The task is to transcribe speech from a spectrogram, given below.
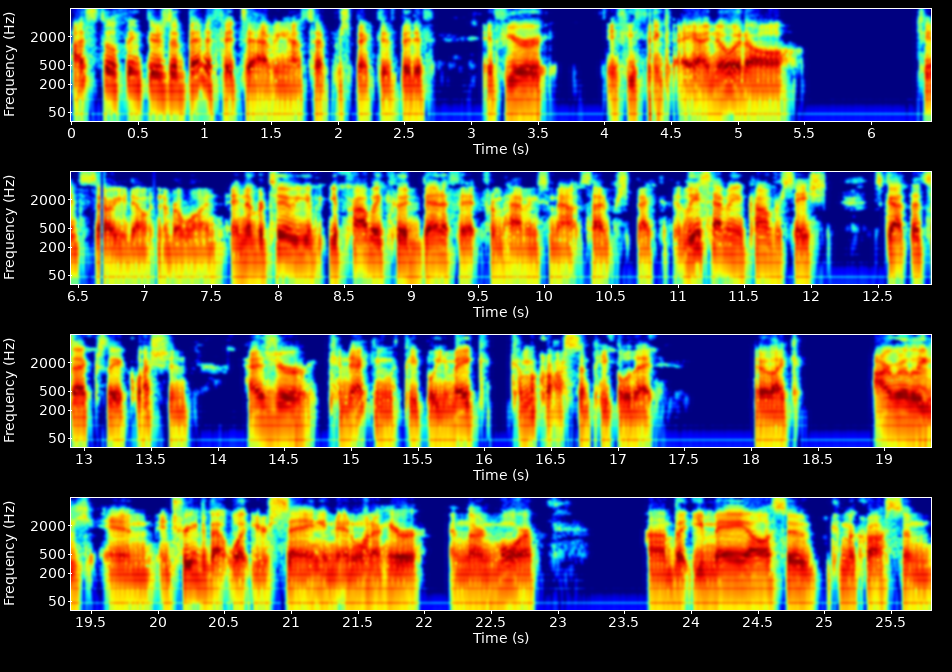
I still think there's a benefit to having outside perspective. But if if you're if you think, hey, I know it all, chances are you don't. Number one, and number two, you you probably could benefit from having some outside perspective, at least having a conversation. Scott, that's actually a question as you're connecting with people, you may come across some people that they're like, I really am intrigued about what you're saying and, and want to hear and learn more. Um, but you may also come across some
